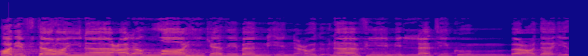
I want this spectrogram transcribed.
قد افترينا على الله كذبا إن عدنا في ملتكم بعد إذ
